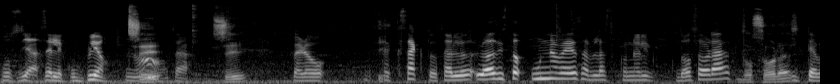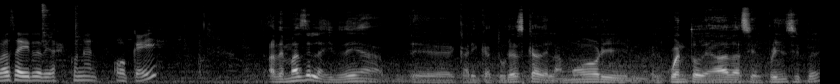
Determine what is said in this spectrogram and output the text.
pues ya se le cumplió, ¿no? Sí. O sea, Sí, pero exacto, o sea, lo, lo has visto una vez, hablas con él dos horas dos y horas. te vas a ir de viaje con él, ¿ok? Además de la idea eh, caricaturesca del amor y el, el cuento de hadas y el príncipe,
